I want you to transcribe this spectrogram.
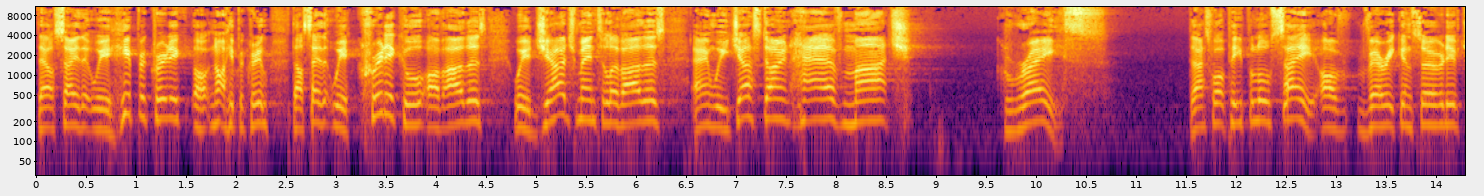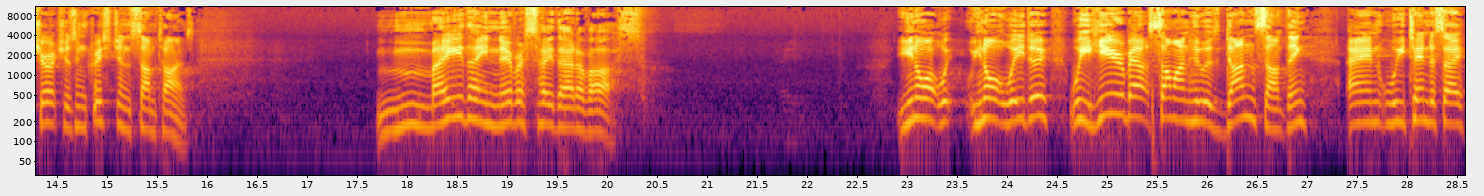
They'll say that we're hypocritical, or not hypocritical, they'll say that we're critical of others, we're judgmental of others, and we just don't have much grace. That's what people will say of very conservative churches and Christians sometimes. May they never say that of us. You know what we, you know what we do? We hear about someone who has done something and we tend to say,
